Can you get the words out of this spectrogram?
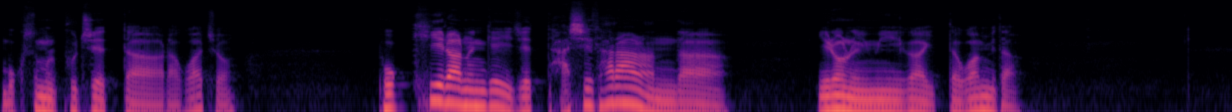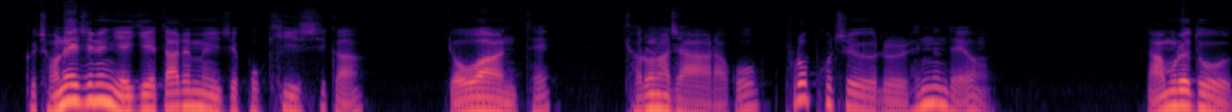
목숨을 부지했다라고 하죠. 복희라는 게 이제 다시 살아난다 이런 의미가 있다고 합니다. 그 전해지는 얘기에 따르면 이제 복희 씨가 여와한테 결혼하자라고 프로포즈를 했는데요. 아무래도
